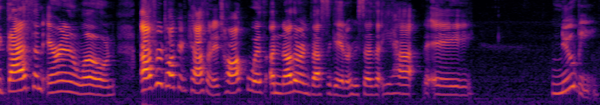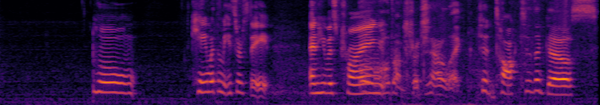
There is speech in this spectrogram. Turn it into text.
The guy sent Aaron alone. After talking to Catherine, they talk with another investigator who says that he had a newbie who came with him to Eastern State, and he was trying oh, hold on, stretch it out like. to talk to the ghosts.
